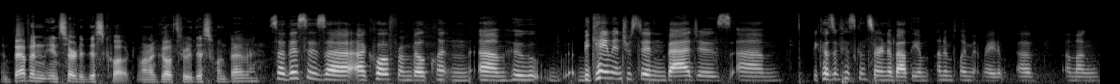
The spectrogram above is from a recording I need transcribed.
And Bevan inserted this quote. You want to go through this one, Bevan? So this is a, a quote from Bill Clinton, um, who became interested in badges um, because of his concern about the unemployment rate of, of among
